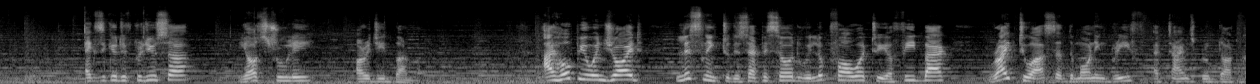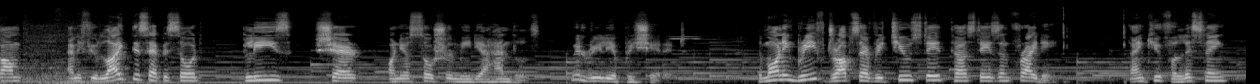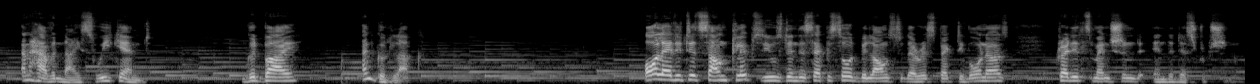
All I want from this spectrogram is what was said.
Executive producer, yours truly, Arijit Barman. I hope you enjoyed listening to this episode. We look forward to your feedback write to us at the morning brief at timesgroup.com. And if you like this episode, please share on your social media handles. We'll really appreciate it. The morning brief drops every Tuesday, Thursdays, and Friday. Thank you for listening and have a nice weekend. Goodbye and good luck. All edited sound clips used in this episode belongs to their respective owners. Credits mentioned in the description.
